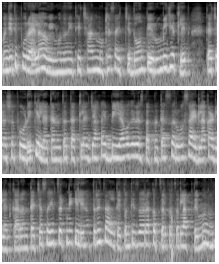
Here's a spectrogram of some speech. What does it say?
म्हणजे ती पुरायला हवी. म्हणून इथे छान मोठ्या साईजचे दोन पेरू मी घेतलेत. त्याच्या अशा फोडी केल्या. त्यानंतर त्यातल्या ज्या काही बिया वगैरे असतात ना त्या सर्व साईडला काढल्यात. कारण त्याच्यासहित चटणी केली ना तरी चालते पण ती जरा कचर कचर लागते म्हणून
